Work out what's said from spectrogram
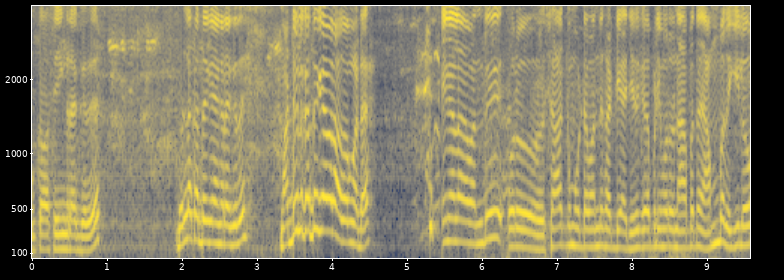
முக்காவாசியும் கிடக்குது. வெள்ளை கத்திரிக்காய் கிடக்குது? மட்டும் கத்திரிக்காய் வராது உங்கள்கிட்ட ஃபைனலாக வந்து ஒரு சாக்கு மூட்டை வந்து கட்டியாச்சு. இதுக்கு அப்படி ஒரு நாற்பத்தஞ்சு ஐம்பது கிலோ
